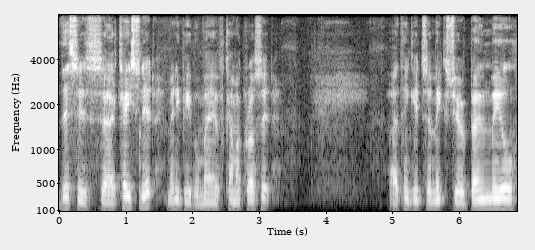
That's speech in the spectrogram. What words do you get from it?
this is uh, Kasenit. Many people may have come across it. I think it's a mixture of bone meal,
